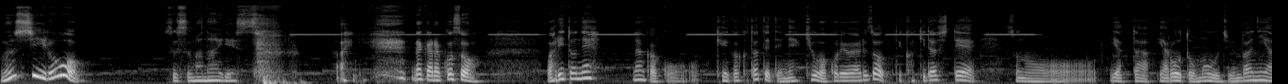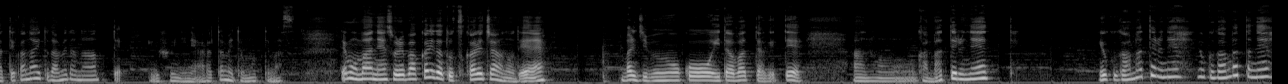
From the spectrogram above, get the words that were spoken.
むしろ進まないです。はい、だからこそ割とねなんかこう計画立ててね今日はこれをやるぞって書き出してそのやったやろうと思う順番にやっていかないとダメだなっていうふうにね改めて思ってます。でもまあねそればっかりだと疲れちゃうので、ね、やっぱり自分をこういたわってあげてあの頑張ってるねって。よく頑張ってるね。よく頑張ったね。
